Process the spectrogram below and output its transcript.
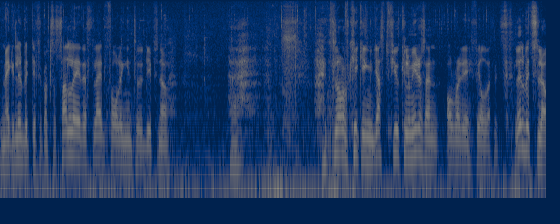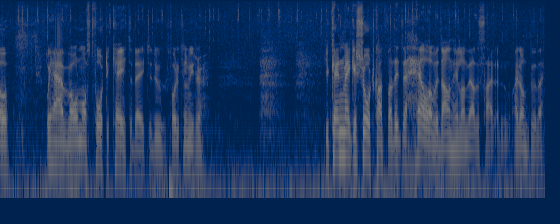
Make it a little bit difficult. So suddenly the sled falling into the deep snow. Uh, it's a lot of kicking just a few kilometers and already feel that it's a little bit slow. We have almost 40k today to do 40 kilometer. You can make a shortcut but it's a hell of a downhill on the other side and I don't do that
